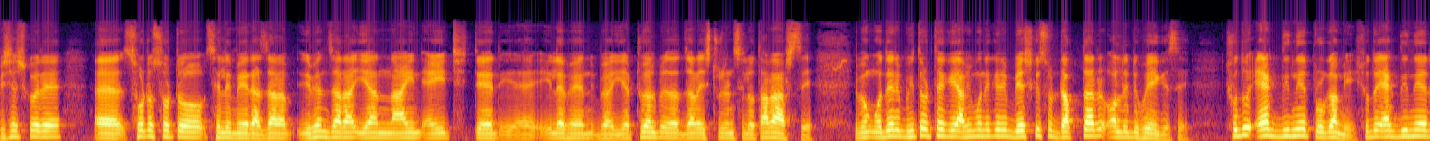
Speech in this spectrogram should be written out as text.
বিশেষ করে ছোট ছোট ছেলেমেয়েরা যারা ইভেন যারা year nine eight ten eleven বা ইয়ার টুয়েলভ যারা স্টুডেন্ট ছিল, তারা আসছে। এবং ওদের ভিতর থেকে আমি মনে করি বেশ কিছু ডাক্তার অলরেডি হয়ে গেছে। শুধু একদিনের প্রোগ্রামে শুধু একদিনের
